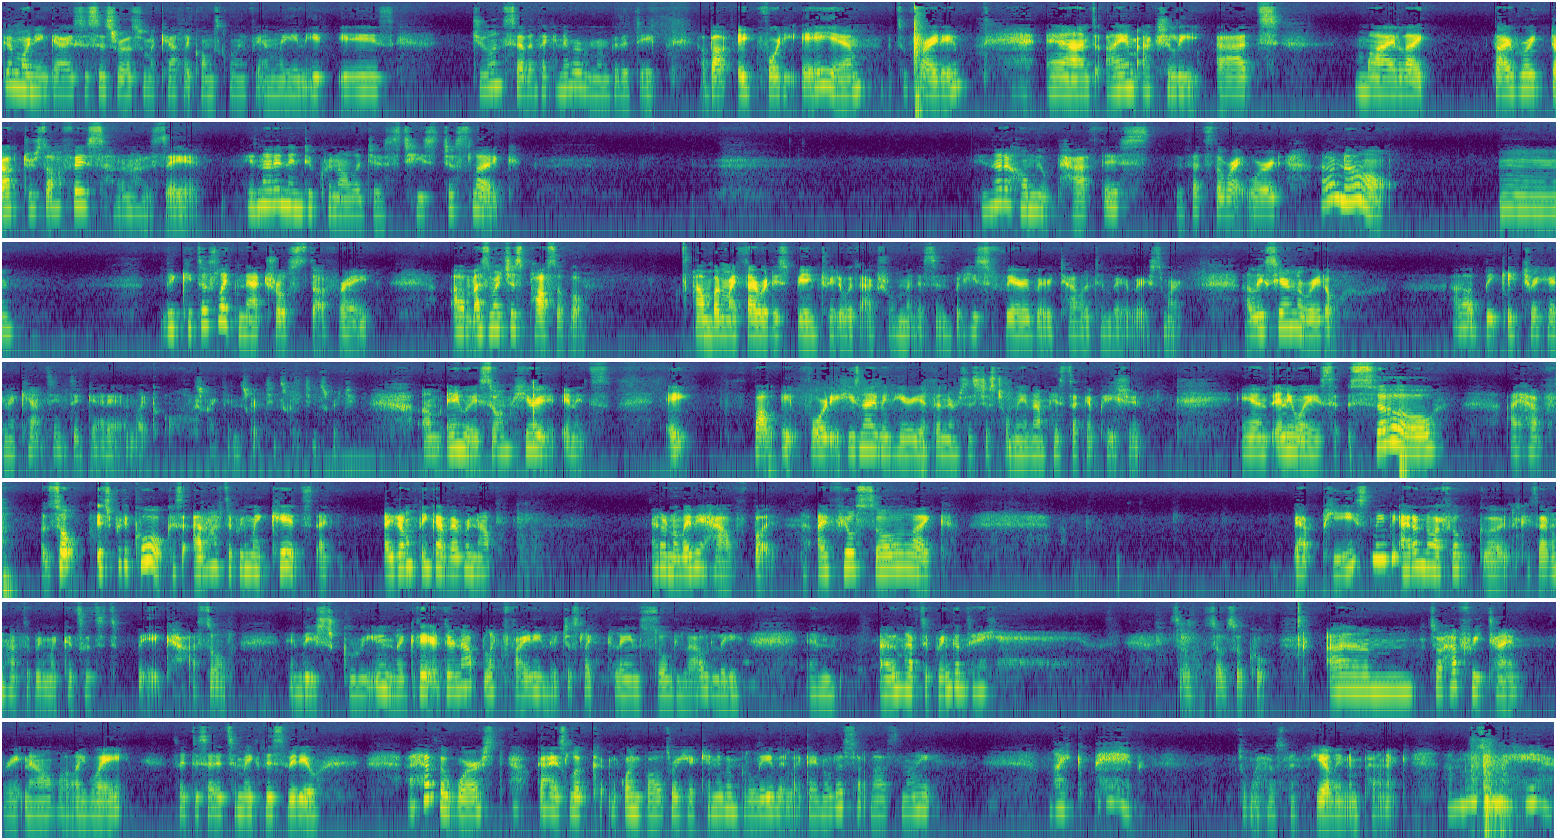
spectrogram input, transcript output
Good morning, guys. This is Rose from a Catholic homeschooling family, and it is June 7th. I can never remember the date. About 8:40 a.m. It's a Friday, and I am actually at my like thyroid doctor's office. I don't know how to say it. He's not an endocrinologist. He's just like he's not a homeopathist, if that's the right word. I don't know. Mm, like he does like natural stuff, right? Um, as much as possible. Um, but my thyroid is being treated with actual medicine. But he's very, very talented, and very, very smart. At least here in Laredo. I have a big itch right here and I can't seem to get it. I'm like, oh, scratching, scratching, scratching, scratching. Um, anyway, so I'm here and it's eight, about 8:40. He's not even here yet. The nurses just told me, and I'm his second patient. And anyways, so I have so it's pretty cool because I don't have to bring my kids. I I don't think I've ever not. I don't know. Maybe I have, but I feel so like at peace. Maybe I don't know. I feel good because I don't have to bring my kids. Cause it's a big hassle, and they scream like they they're not like fighting. They're just like playing so loudly, and I don't have to bring them today. Yay so so so cool. Um so i have free time right now while i wait. So i decided to make this video. I have the worst. Guys look i'm going bald right here. Can't even believe it. Like i noticed that last night. Like babe. To my husband yelling in panic. I'm losing my hair.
